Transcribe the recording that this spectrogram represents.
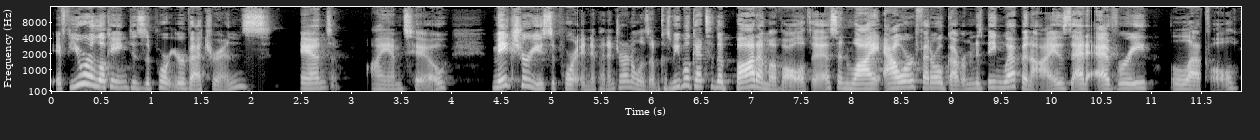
if you are looking to support your veterans, and I am too, make sure you support independent journalism because we will get to the bottom of all of this and why our federal government is being weaponized at every level.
